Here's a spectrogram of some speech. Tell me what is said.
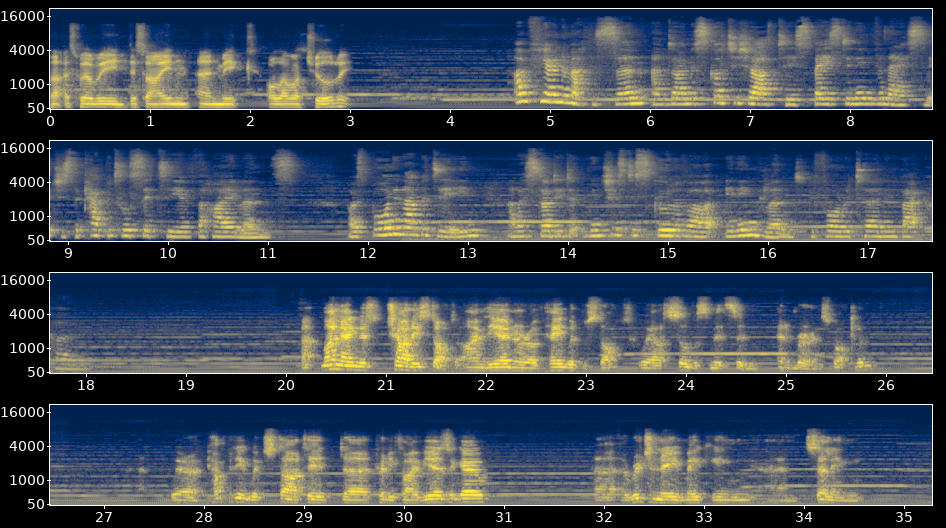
that is where we design and make all our jewellery. I'm Fiona Matheson and I'm a Scottish artist based in Inverness, which is the capital city of the Highlands. I was born in Aberdeen and I studied at Winchester School of Art in England before returning back home. Uh, my name is Charlie Stott. I'm the owner of Hayward Stott. We are silversmiths in Edinburgh in Scotland. We're a company which started uh, 25 years ago, uh, originally making and selling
